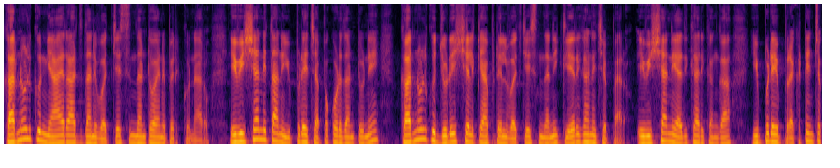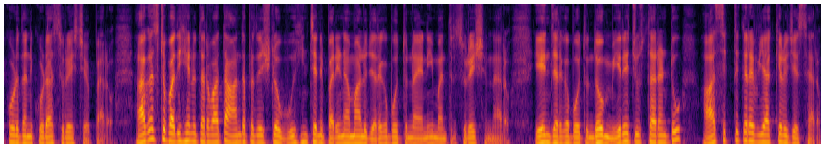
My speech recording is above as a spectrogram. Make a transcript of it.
కర్నూలుకు న్యాయ రాజధాని వచ్చేసిందంటూ ఆయన పేర్కొన్నారు. ఈ విషయాన్ని తాను ఇప్పుడే చెప్పకూడదంటూనే కర్నూలుకు జ్యుడిషియల్ క్యాపిటల్ వచ్చేసిందని క్లియర్గానే చెప్పారు. ఈ విషయాన్ని అధికారికంగా ఇప్పుడే ప్రకటించకూడదని కూడా సురేష్ చెప్పారు. ఆగస్టు పదిహేను తర్వాత ఆంధ్రప్రదేశ్లో ఊహించని పరిణామాలు జరగబోతున్నాయని మంత్రి సురేష్ అన్నారు. ఏం జరగబోతుందో మీరే చూస్తారంటూ ఆసక్తికర వ్యాఖ్యలు చేశారు.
